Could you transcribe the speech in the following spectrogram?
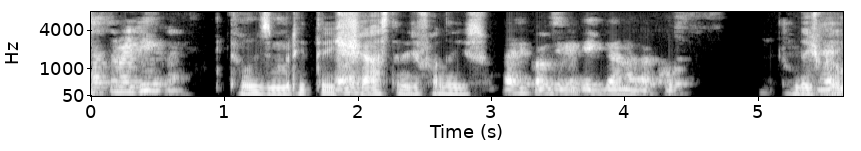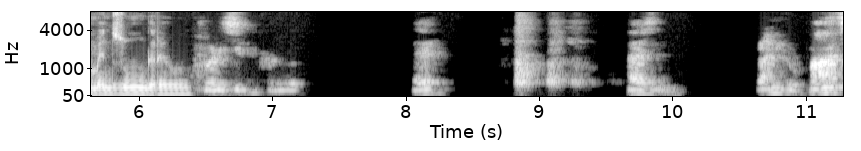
शास्त्र में लिखा है Então, Smriti Shastra, ele fala isso. ऐसे कम से कम एक दाना रखो Então, deixa pelo menos um grão. थोड़ी सी रखो है ऐसे प्राणी को पांच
